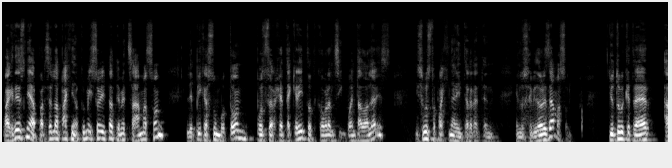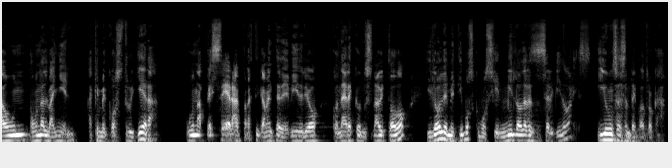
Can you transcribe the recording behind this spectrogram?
Para que te para hacer la página, tú me dices ahorita te metes a Amazon, le picas un botón, pones tarjeta de crédito, te cobran 50 dólares y subes tu página de internet en, en los servidores de Amazon. Yo tuve que traer a un, a un albañil a que me construyera una pecera prácticamente de vidrio con aire acondicionado y todo, y luego le metimos como 100 mil dólares de servidores y un 64K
